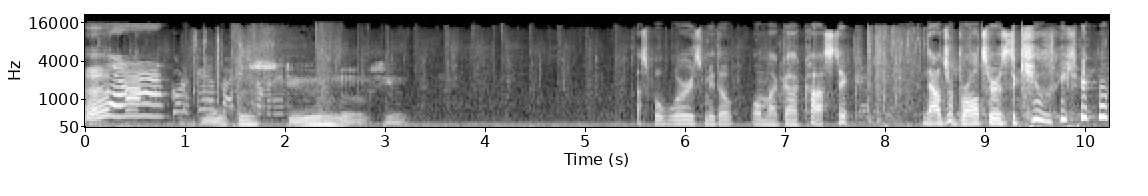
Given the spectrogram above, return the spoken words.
Ah! Got a care package Gibraltar coming in. still loves you. That's what worries me, though. Oh my god, caustic. Now Gibraltar is the kill leader.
